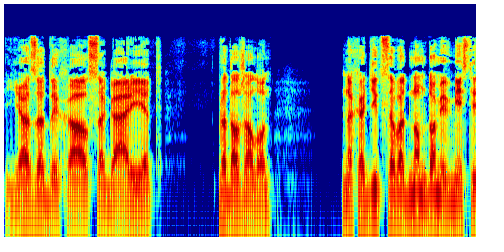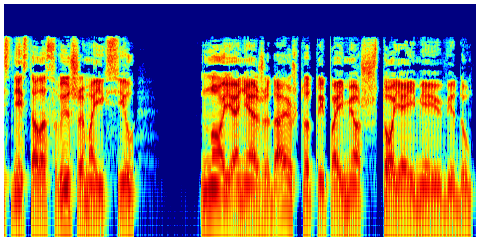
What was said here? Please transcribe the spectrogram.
«Я задыхался, Гарриет», — продолжал он. «Находиться в одном доме вместе с ней стало свыше моих сил, но я не ожидаю, что ты поймешь, что я имею в виду».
